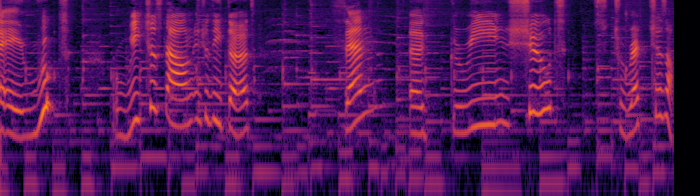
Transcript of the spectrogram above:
A root reaches down into the dirt. Then a green shoot stretches up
